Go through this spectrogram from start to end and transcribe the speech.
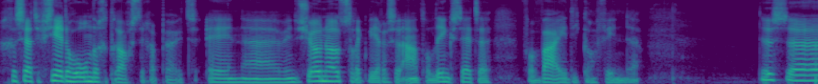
gecertificeerde hondengedragstherapeut. En uh, in de show notes zal ik weer eens een aantal links zetten van waar je die kan vinden. Dus uh,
